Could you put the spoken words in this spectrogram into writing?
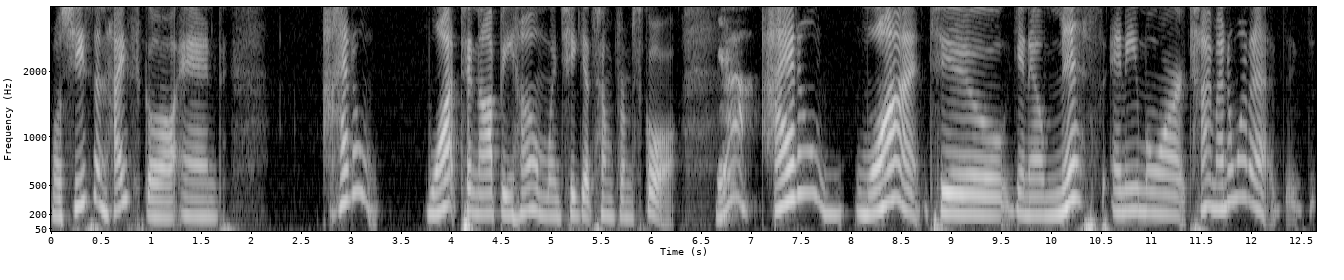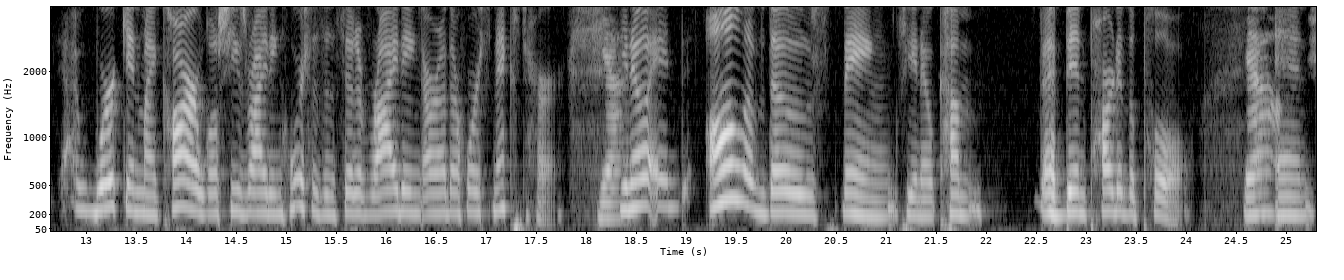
Well, she's in high school and I don't want to not be home when she gets home from school. Yeah. I don't want to, you know, miss any more time. I don't want to work in my car while she's riding horses instead of riding our other horse next to her. Yeah. You know, and all of those things, you know, come have been part of the pull. Yeah. And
